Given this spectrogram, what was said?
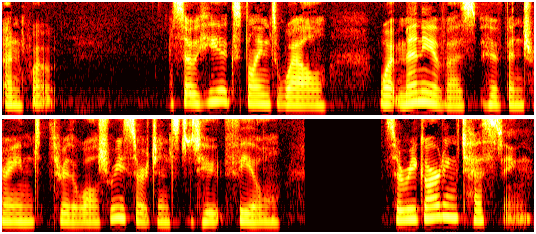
Unquote. So he explains well what many of us who've been trained through the Walsh Research Institute feel. So, regarding testing,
